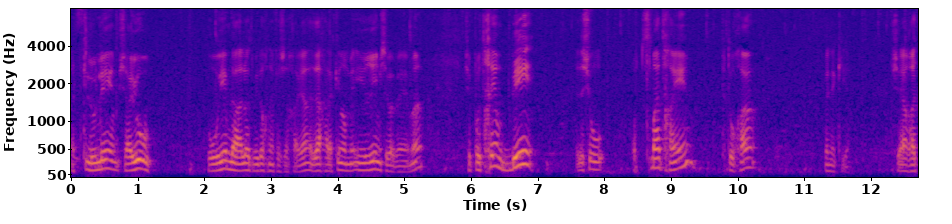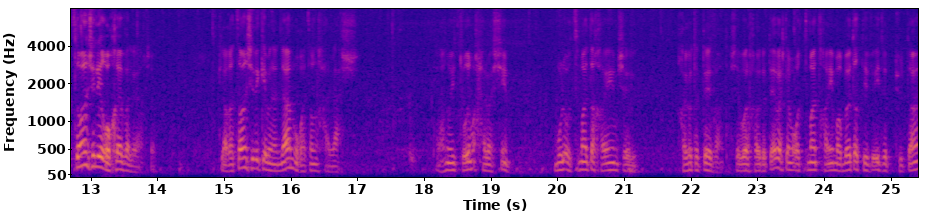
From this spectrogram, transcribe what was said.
הצלולים, שהיו ראויים לעלות מתוך נפש החיה, זה החלקים המאירים שבבהמה, שפותחים בי איזושהי עוצמת חיים פתוחה ונקייה. שהרצון שלי רוכב עליה עכשיו. כי הרצון שלי כבן אדם הוא רצון חלש. אנחנו יצורים חלשים מול עוצמת החיים של חיות הטבע. תחשבו על חיות הטבע, יש להם עוצמת חיים הרבה יותר טבעית ופשוטה.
